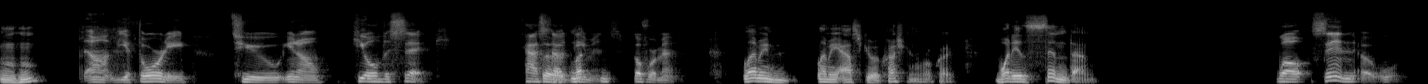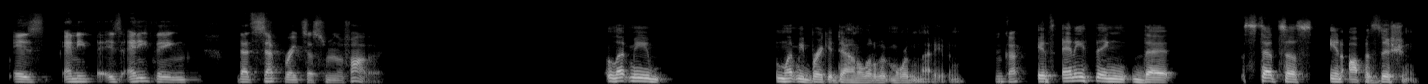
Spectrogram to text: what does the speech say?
Mm-hmm. Uh, the authority to, you know, heal the sick, cast so out let, demons. Go for it, Matt. Let me let me ask you a question real quick. What is sin then? Well, sin uh, is any is anything that separates us from the Father. Let me let me break it down a little bit more than that even okay it's anything that sets us in opposition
